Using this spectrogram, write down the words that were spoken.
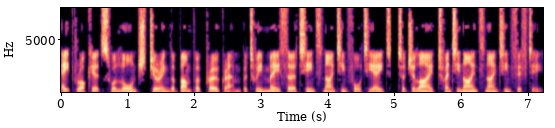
Eight rockets were launched during the bumper program between May 13, 1948, to July 29, 1950.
